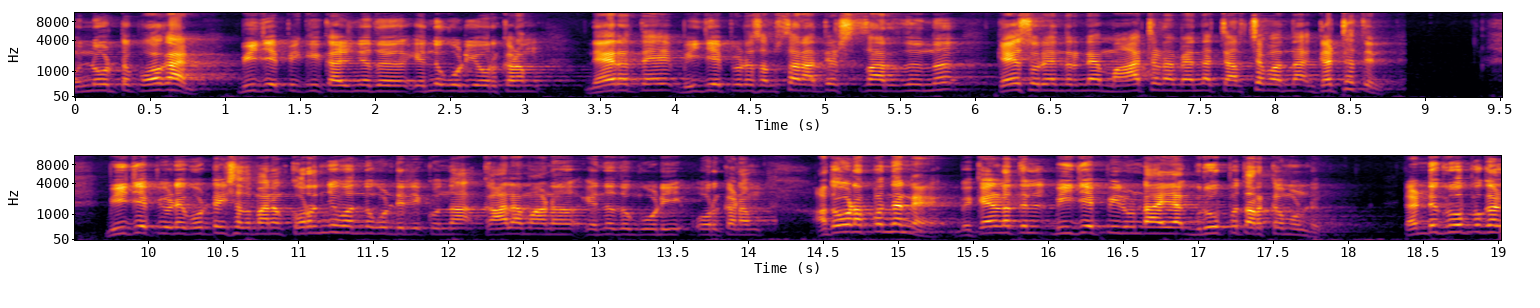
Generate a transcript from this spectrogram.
മുന്നോട്ട് പോകാൻ ബി ജെ പിക്ക് കഴിഞ്ഞത് എന്നുകൂടി ഓർക്കണം. നേരത്തെ ബി ജെ പിയുടെ സംസ്ഥാന അധ്യക്ഷ സ്ഥാനത്ത് നിന്ന് കെ സുരേന്ദ്രനെ മാറ്റണമെന്ന ചർച്ച വന്ന ഘട്ടത്തിൽ ബി ജെ പിയുടെ വോട്ടിംഗ് ശതമാനം കുറഞ്ഞു വന്നുകൊണ്ടിരിക്കുന്ന കാലമാണ് എന്നതും കൂടി ഓർക്കണം. അതോടൊപ്പം തന്നെ കേരളത്തിൽ ബി ജെ പിയിലുണ്ടായ ഗ്രൂപ്പ് തർക്കമുണ്ട്. രണ്ട് ഗ്രൂപ്പുകൾ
